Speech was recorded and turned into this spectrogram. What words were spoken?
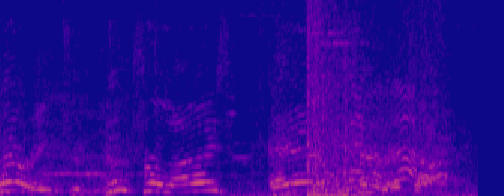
Preparing to neutralize and sanitize.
